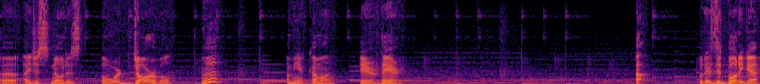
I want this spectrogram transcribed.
uh, I just noticed. Oh, adorable. Huh? Come here, come on. There, there. Ah, what is it, bodyguard?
